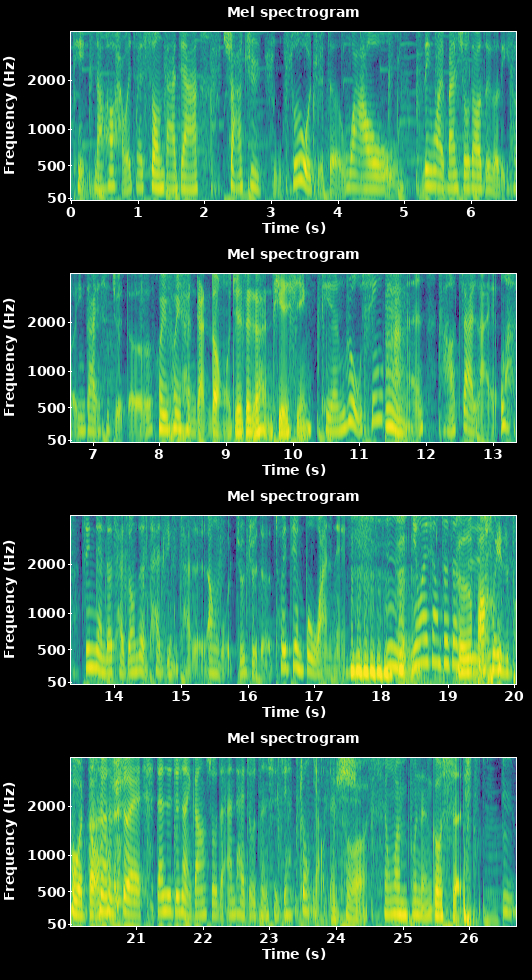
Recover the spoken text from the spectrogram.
品，然后还会再送大家刷剧组，所以我觉得哇哦。另外一半收到这个礼盒，应该也是觉得会会很感动。我觉得这个很贴心，填入心坎，嗯、然后再来哇！今年的彩妆真的太精彩了，让我就觉得推荐不完呢。嗯，因为像这阵子荷包一直破洞，对。但是就像你刚刚说的，安泰多真是件很重要的事，没错，千万不能够省。嗯，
